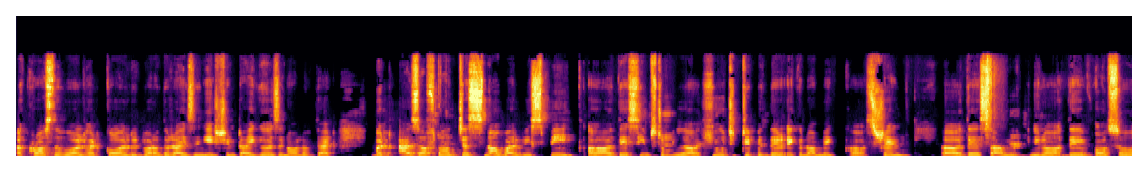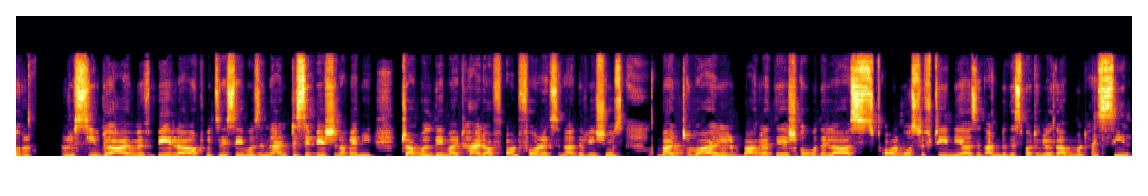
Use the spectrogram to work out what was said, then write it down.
across the world had called it one of the rising Asian tigers and all of that. But as of now, just now while we speak, uh, there seems to be hmm. a huge dip in their economic uh, strength. Uh, there's some, you know, they've also received a IMF bailout, which they say was in anticipation of any trouble they might have had of on forex and other issues. But while Bangladesh over the last almost 15 years and under this particular government has seen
